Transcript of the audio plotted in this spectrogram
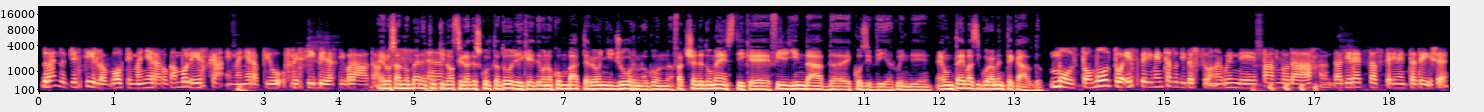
dovendo gestirlo a volte in maniera rocambolesca e in maniera più flessibile e articolata. E lo sanno bene tutti eh, i nostri radioascoltatori che devono combattere ogni giorno con faccende domestiche, figli in dad e così via, quindi è un tema sicuramente caldo. Molto, molto esperimentato di persona, quindi parlo da da, diretta sperimentatrice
